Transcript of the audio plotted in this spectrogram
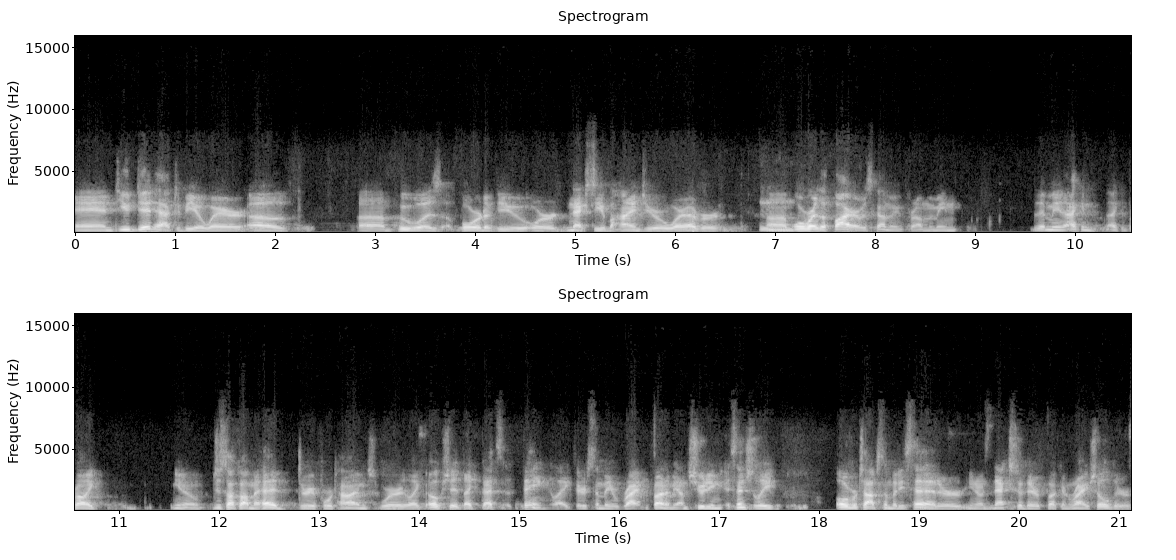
and you did have to be aware of um, who was forward of you or next to you, behind you, or wherever, um, mm-hmm. or where the fire was coming from. I mean, I mean, I can I could probably, you know, just off the top of my head, three or four times where like, oh shit, like that's a thing. Like there's somebody right in front of me. I'm shooting essentially over top somebody's head or you know next to their fucking right shoulder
